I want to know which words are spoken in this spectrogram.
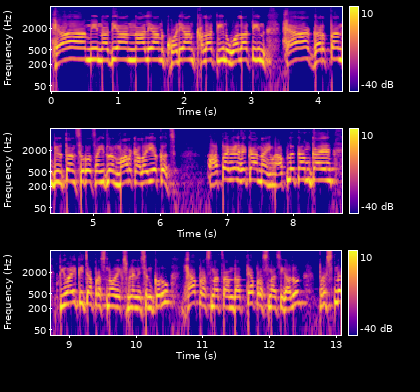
ह्या मी नद्यान नाल्यान खोड्यान खलाटीन वलाटीन ह्या गरतान बिरतान सर्व सांगितलं मार्क आला एकच. आता वेळ आहे का नाही? आपलं काम काय पीवायकीच्या प्रश्नावर एक्सप्लेनेशन करू. ह्या प्रश्नाचा अंदाज त्या प्रश्नाशी घालून प्रश्न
